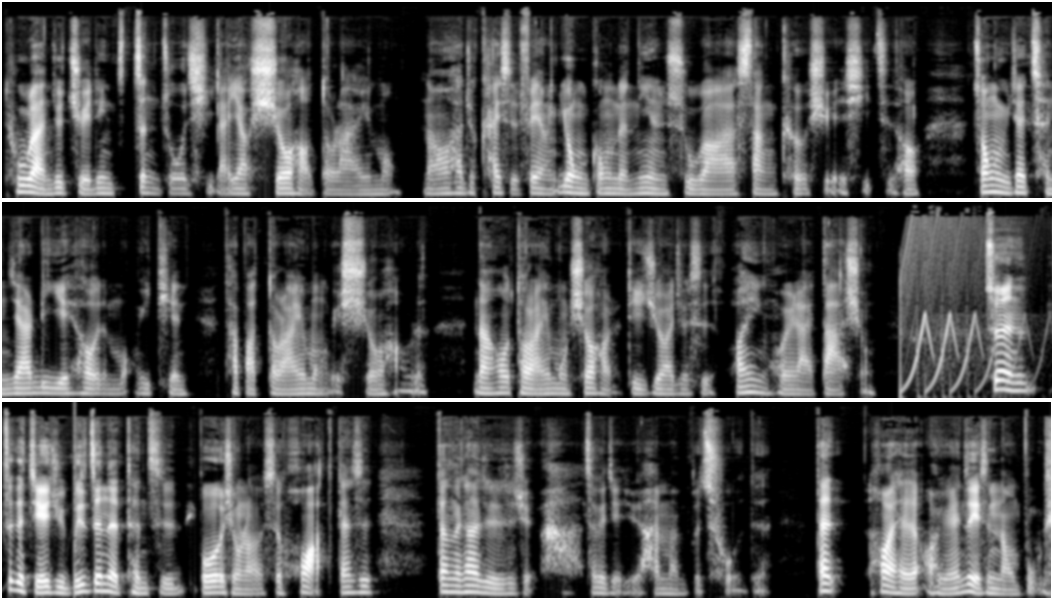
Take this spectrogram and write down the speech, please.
突然就决定振作起来，要修好哆啦 A 梦。然后他就开始非常用功的念书啊，上课学习。之后，终于在成家立业后的某一天，他把哆啦 A 梦给修好了。然后哆啦 A 梦修好的第一句话就是“欢迎回来，大雄”。虽然这个结局不是真的藤子波尔雄老师画的，但是当时看始就觉得啊，这个结局还蛮不错的。但后来才知道，哦，原来这也是脑补的，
